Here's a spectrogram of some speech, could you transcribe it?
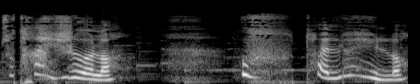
这太热了，呜，太累了。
